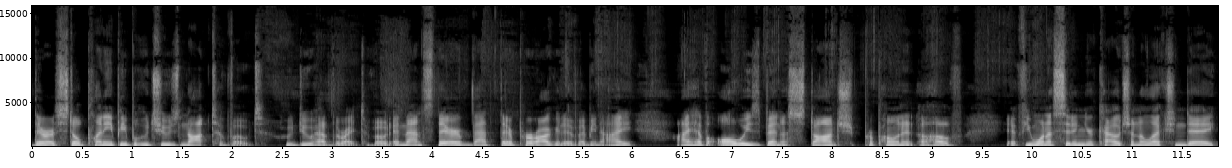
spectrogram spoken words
there are still plenty of people who choose not to vote, who do have the right to vote, and that's their that's their prerogative. I mean, I I have always been a staunch proponent of if you want to sit in your couch on election day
